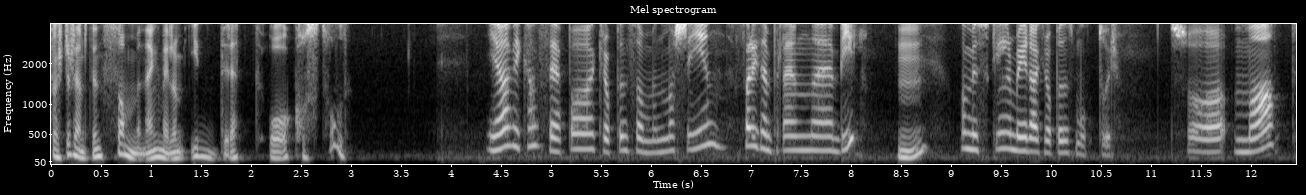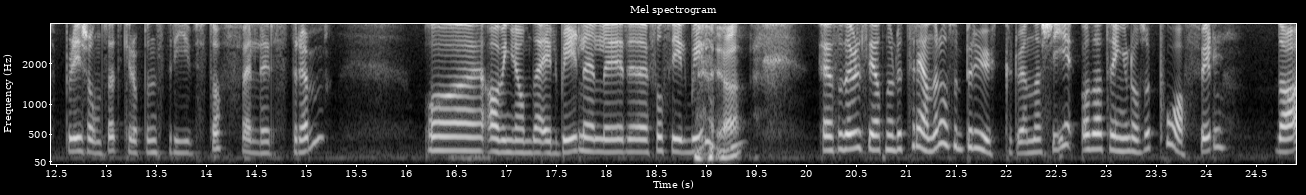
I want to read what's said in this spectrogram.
først og fremst en sammenheng mellom idrett og kosthold? Ja, vi kan se på kroppen som en maskin, f.eks. en bil. Mm. Og musklene blir da kroppens motor. Så mat blir sånn sett kroppens drivstoff eller strøm. Og avhengig av om det er elbil eller eh, fossilbil. Ja. Eh, så det vil si at når du trener, så bruker du energi, og da trenger du også påfyll da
